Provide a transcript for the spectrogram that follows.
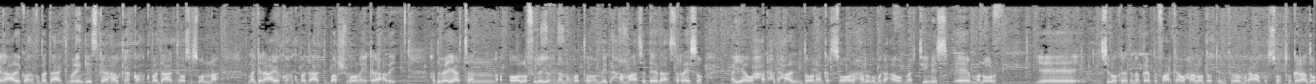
garaacday kooxda kubadda cagta marengeska halka kooxda kubadda cagta osasuna la garaacay kooxda kubadda cagta barcelona ay garaacday. Haddaba ciyaartan oo la filayo inay noqoto mid xamaasadeeda sarreyso ayaa waxaa dhexdhexaadin doona garsooraha lagu magacaabo martinez ee manur sidoo kaleetna qeybta faarka waxaa loo doortay ninka lagu magacaabo soto garado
